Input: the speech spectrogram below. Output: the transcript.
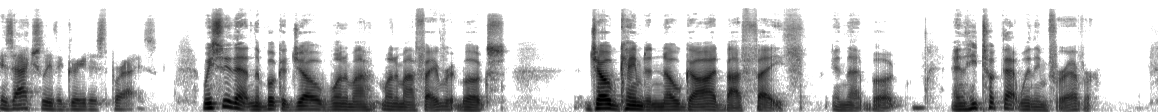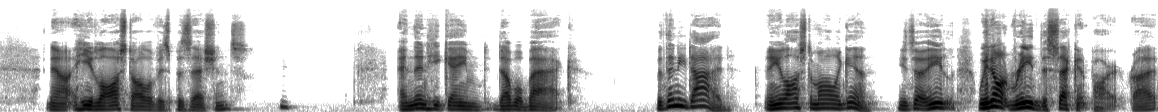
is actually the greatest prize. We see that in the book of Job, one of my one of my favorite books. Job came to know God by faith in that book, and he took that with him forever. Now, he lost all of his possessions, and then he gained double back, but then he died, and he lost them all again. So he, we don't read the second part, right?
